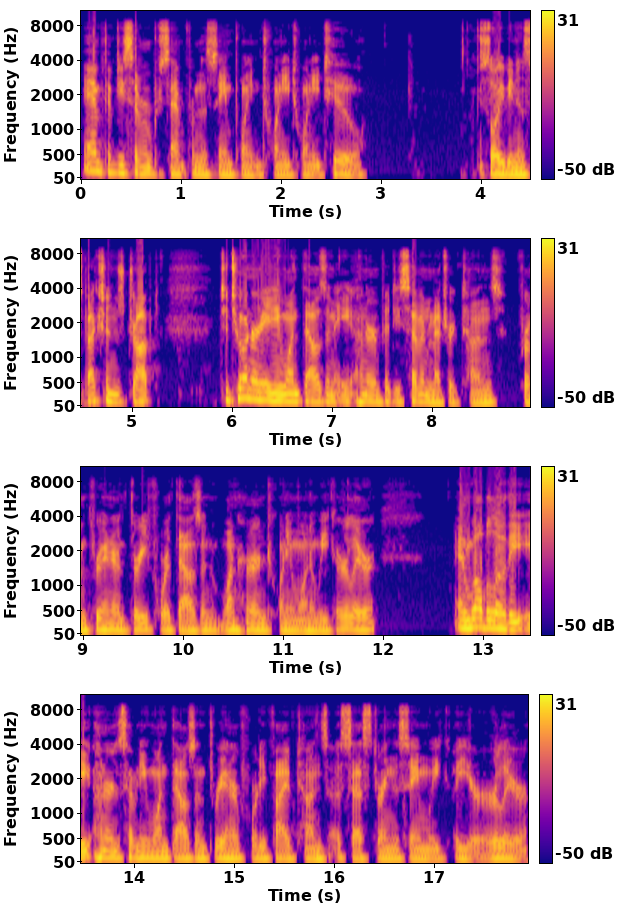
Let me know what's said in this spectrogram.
and 57% from the same point in 2022. Soybean inspections dropped to 281,857 metric tons from 334,121 a week earlier, and well below the 871,345 tons assessed during the same week a year earlier.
